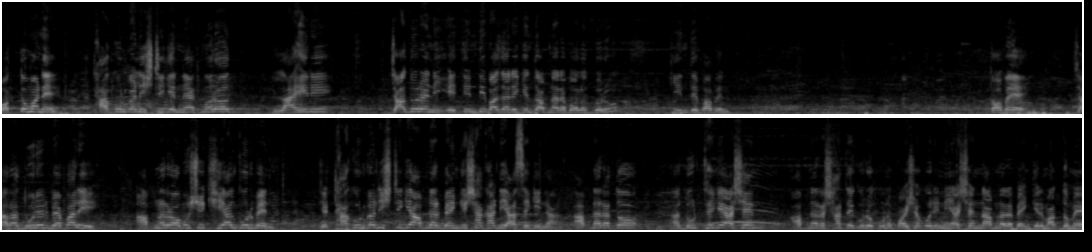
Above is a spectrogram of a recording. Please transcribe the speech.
বর্তমানে ঠাকুরগাঁ ডিস্ট্রিক্টের ন্যাকমরদ লাহিরি জাদুরানি, এই তিনটি বাজারে কিন্তু আপনারা বলদ গরু কিনতে পাবেন। তবে যারা দূরের ব্যাপারী, আপনারা অবশ্যই খেয়াল করবেন যে ঠাকুরগাঁ ডিস্ট্রিক্টে আপনার ব্যাংকের শাখাটি আছে কি না আপনারা তো দূর থেকে আসেন আপনারা সাথে করে কোনো পয়সা করে নিয়ে আসেন না, আপনারা ব্যাংকের মাধ্যমে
